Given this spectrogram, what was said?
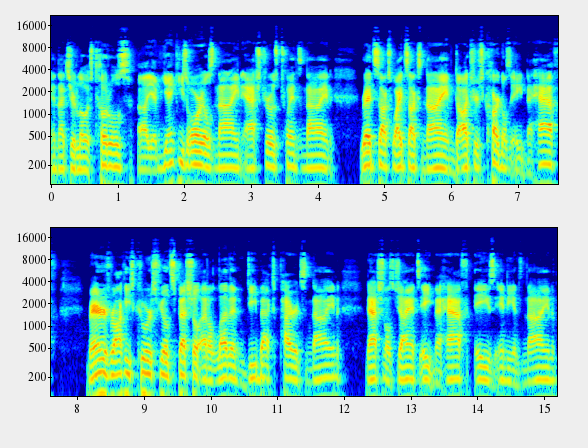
and that's your lowest totals. Uh, you have Yankees, Orioles, nine, Astros, Twins, nine, Red Sox, White Sox, nine, Dodgers, Cardinals, eight and a half, Mariners, Rockies, Coors Field special at 11, D backs, Pirates, nine, Nationals, Giants, eight and a half, A's, Indians, nine,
